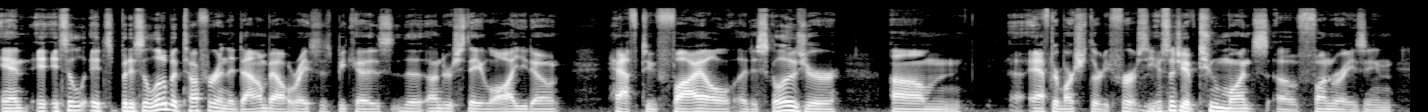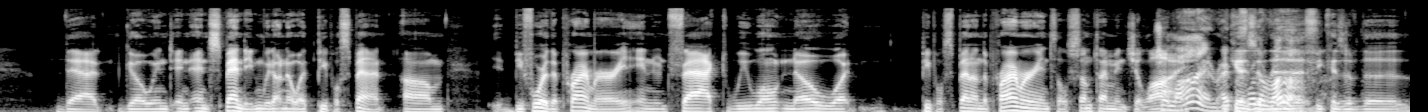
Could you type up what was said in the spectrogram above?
and it, it's a it's but it's a little bit tougher in the down ballot races because the under state law you don't have to file a disclosure um, after March 31st. You essentially have two months of fundraising that go into and, and spending. We don't know what people spent um, before the primary, and in fact, we won't know what people spent on the primary until sometime in July. July, right because before the of runoff. because of the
